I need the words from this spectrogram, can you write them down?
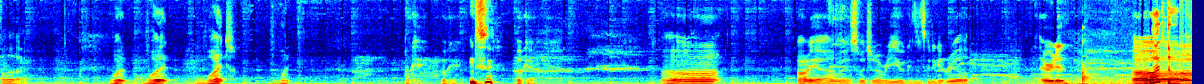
fuck. What? What? What? What? Okay. Okay. Okay. Uh. Oh yeah, I'm gonna switch it over to you because it's gonna get real. There it is. Oh, What the I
